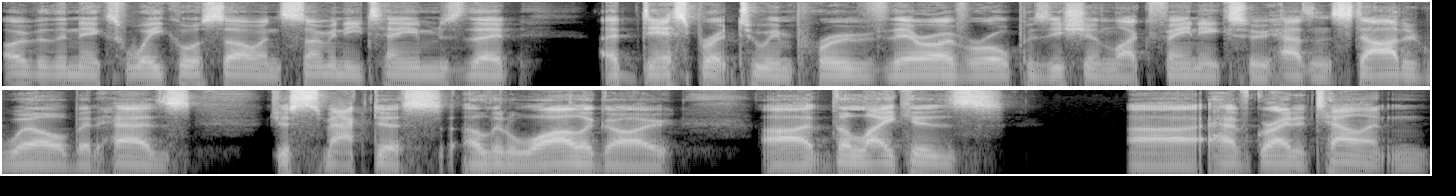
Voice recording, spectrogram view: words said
over the next week or so, and so many teams that are desperate to improve their overall position, like Phoenix, who hasn't started well but has just smacked us a little while ago. Uh, the Lakers uh, have greater talent, and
